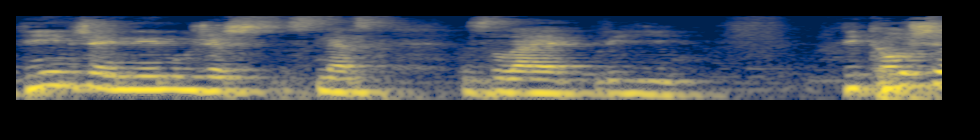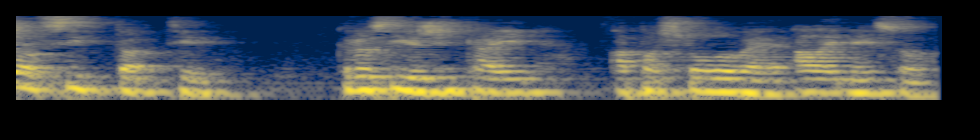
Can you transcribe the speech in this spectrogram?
Vím, že nemůžeš snést zlé lidi. Vykoušel si to ty, kdo si říkají apoštolové, ale nejsou.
